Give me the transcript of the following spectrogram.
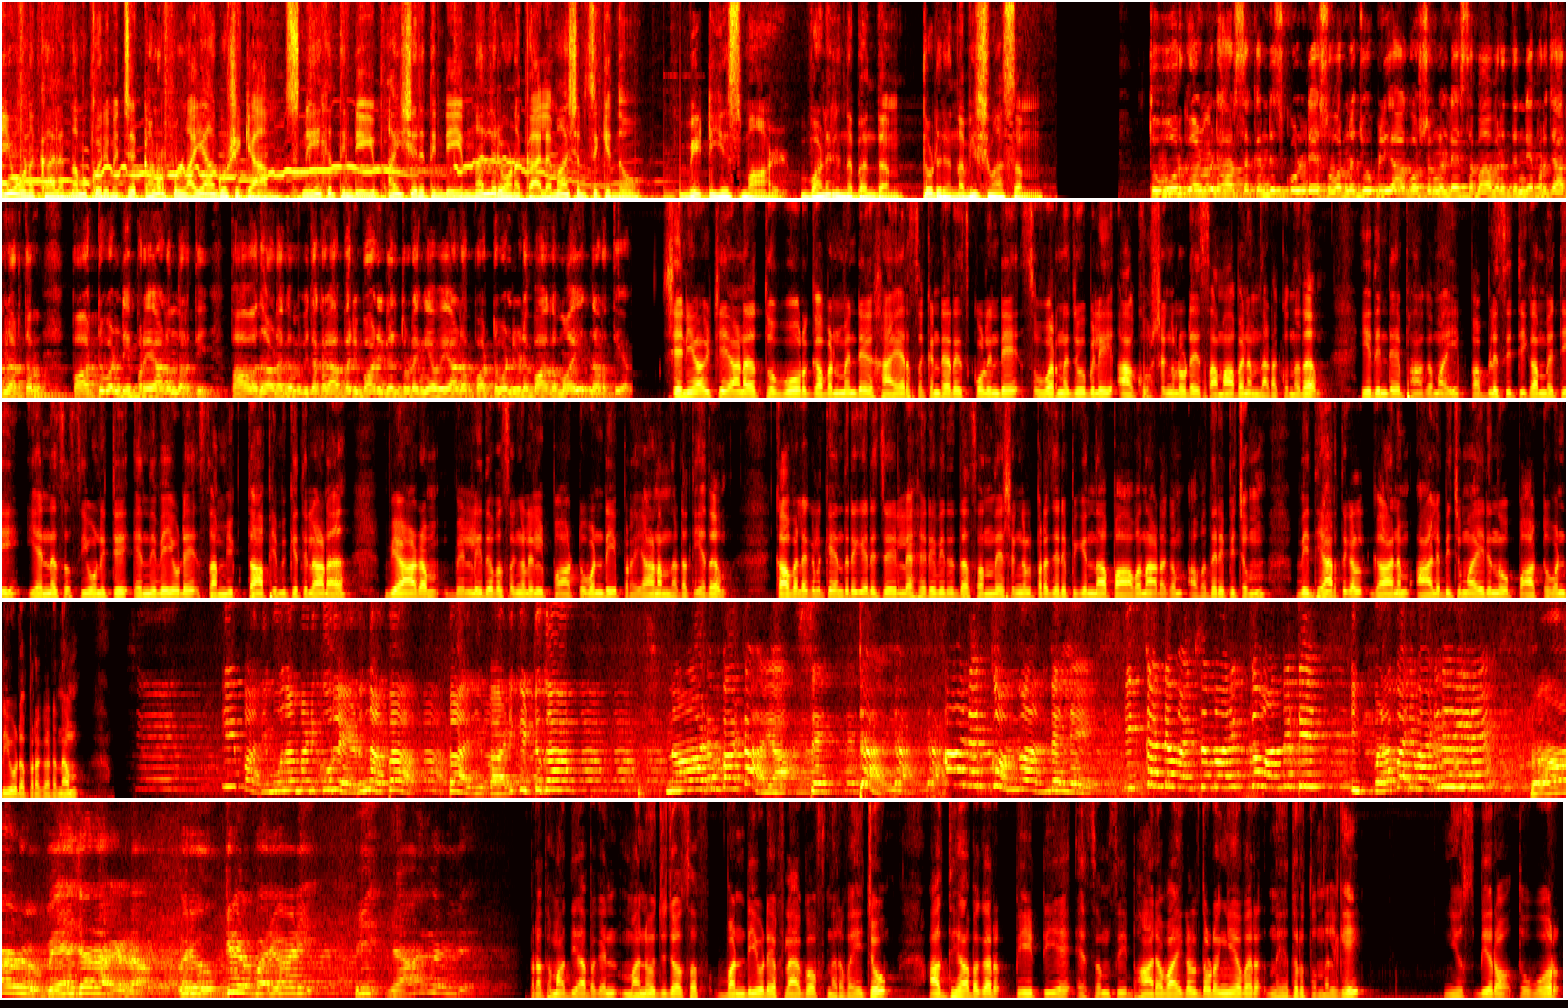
ഈ ഓണക്കാലം നമുക്കൊരുമിച്ച് കളർഫുള്ളായി ആഘോഷിക്കാം. സ്നേഹത്തിന്റെയും ഐശ്വര്യത്തിന്റെയും നല്ലൊരു ഓണക്കാലം ആശംസിക്കുന്നു. വി ടി എസ് മാൾ വളരുന്ന ബന്ധം തുടരുന്ന വിശ്വാസം. തുവൂർ ഗവൺമെന്റ് ഹയർ സെക്കൻഡറി സ്കൂളിന്റെ സുവർണ ജൂബിലി ആഘോഷങ്ങളുടെ സമാപനത്തിന്റെ പ്രചാരണാർത്ഥം പാട്ടുവണ്ടി പ്രയാണം നടത്തി. പാവനാടകം വിവിധ കലാപരിപാടികൾ തുടങ്ങിയവയാണ് പാട്ടുവണ്ടിയുടെ ഭാഗമായി നടത്തിയത്. ശനിയാഴ്ചയാണ് തുവൂർ ഗവൺമെന്റ് ഹയർ സെക്കൻഡറി സ്കൂളിന്റെ സുവർണ ജൂബിലി ആഘോഷങ്ങളുടെ സമാപനം നടക്കുന്നത്. ഇതിന്റെ ഭാഗമായി publicity committee N S S unit എന്നിവയുടെ സംയുക്താഭിമുഖ്യത്തിലാണ് വ്യാഴം വെള്ളി ദിവസങ്ങളിൽ പാട്ടുവണ്ടി പ്രയാണം നടത്തിയത്. കവലകൾ കേന്ദ്രീകരിച്ച് ലഹരിവിരുദ്ധ സന്ദേശങ്ങൾ പ്രചരിപ്പിക്കുന്ന പാവനാടകം അവതരിപ്പിച്ചും വിദ്യാർത്ഥികൾ ഗാനം ആലപിച്ചുമായിരുന്നു പാട്ടുവണ്ടിയുടെ പ്രകടനം. ഈ പതിമൂന്നാം മണിക്കൂറിൽ എവിടുന്നപ്പാ? പരിപാടി കിട്ടുക. നാടൻ പാട്ടായ സെറ്റായി അനക്കൊന്നും അന്തല്ലേ? ഇക്കണ്ട മനുഷ്യന്മാരൊക്കെ വന്നിട്ട് ഇപ്പഴാ പരിപാടി തെളിയണേ ഒരു ബേജാറാകണ്ട. ഒരു ഉഗ്ര പരിപാടി. ഈ ഞാൻ കഴിയില്ലേ പ്രഥമാധ്യാപകൻ മനോജ് ജോസഫ് വണ്ടിയുടെ ഫ്ലാഗ് ഓഫ് നിർവഹിച്ചു. അധ്യാപകർ P T A S M C ഭാരവാഹികൾ തുടങ്ങിയവർ നേതൃത്വം നൽകി. News bureau Thuvvur.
